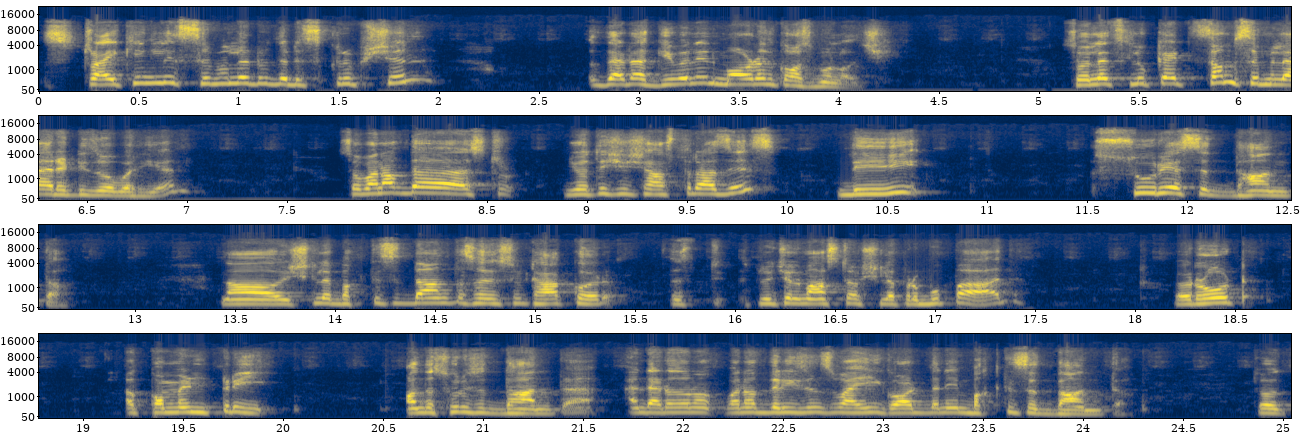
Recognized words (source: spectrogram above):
strikingly similar to the description that are given in modern cosmology. So let's look at some similarities over here. So one of the Jyotisha Shastras is the Surya Siddhanta. Now, Srila Bhakti Siddhanta Saraswati Thakur, spiritual master of Srila Prabhupada, wrote a commentary on the Surya Siddhanta, and that was one of the reasons why he got the name Bhakti Siddhanta. So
